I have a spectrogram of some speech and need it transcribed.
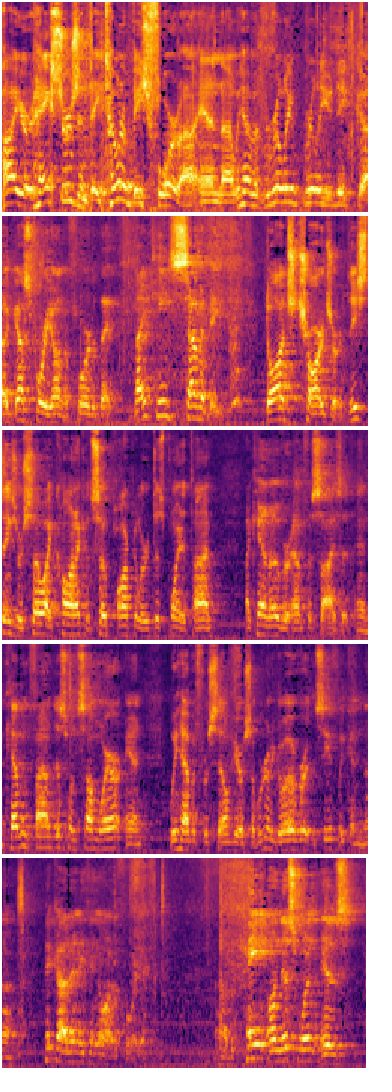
Hi, you're at Hanksters in Daytona Beach, Florida, and uh, we have a really, really unique uh, guest for you on the floor today. 1970 Dodge Charger. These things are so iconic and so popular at this point in time. I can't overemphasize it. And Kevin found this one somewhere, and we have it for sale here. So we're going to go over it and see if we can uh, pick out anything on it for you. Uh, the paint on this one is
